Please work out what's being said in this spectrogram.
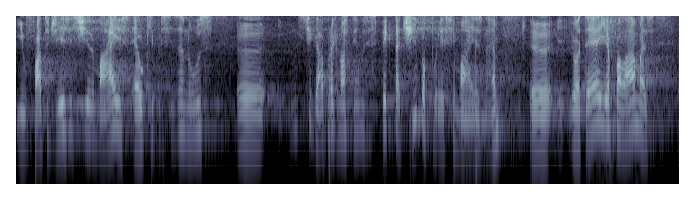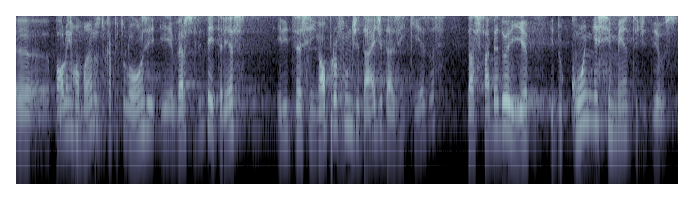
E o fato de existir mais é o que precisa nos uh, instigar para que nós tenhamos expectativa por esse mais, né? Uh, eu até ia falar, mas uh, Paulo em Romanos, do capítulo 11, verso 33, ele diz assim: "Ó profundidade das riquezas, da sabedoria e do conhecimento de Deus,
